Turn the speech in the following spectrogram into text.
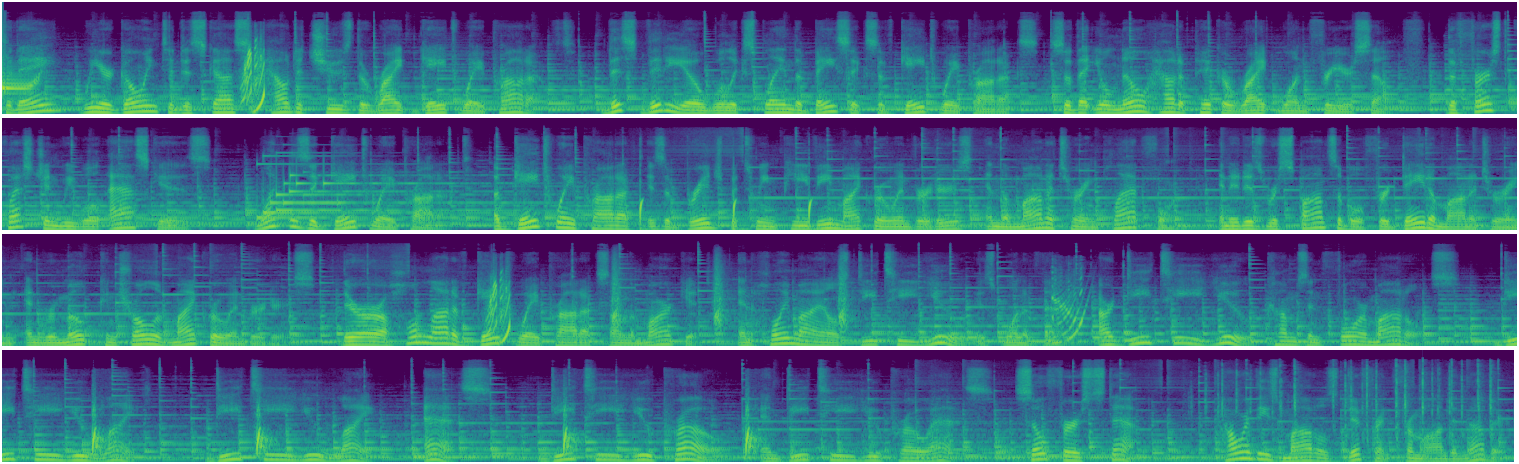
Today, we are going to discuss how to choose the right gateway product. This video will explain the basics of gateway products so that you'll know how to pick a right one for yourself. The first question we will ask is, what is a gateway product? A gateway product is a bridge between PV microinverters and the monitoring platform, and it is responsible for data monitoring and remote control of microinverters. There are a whole lot of gateway products on the market, and Hoymiles DTU is one of them. Our DTU comes in four models. DTU Lite, DTU Lite S, DTU Pro, and DTU Pro S. So first step, how are these models different from one another?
